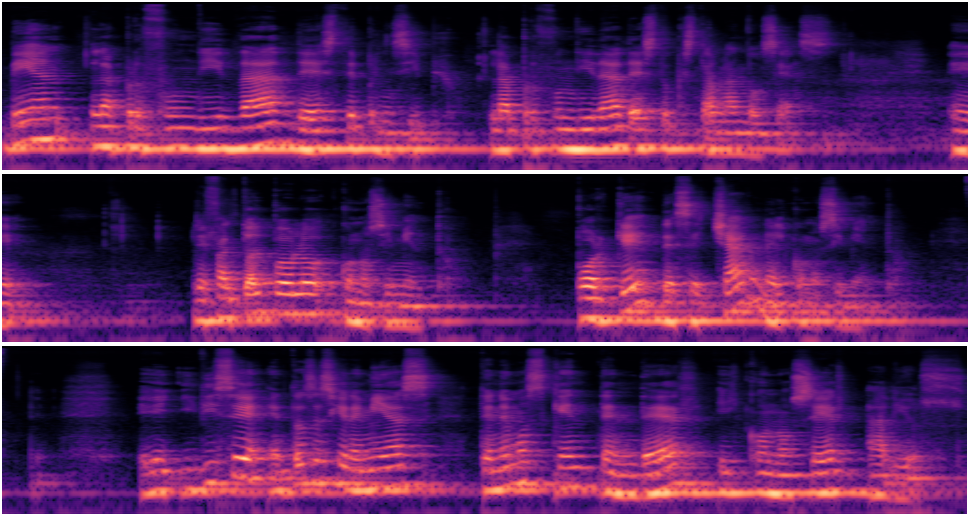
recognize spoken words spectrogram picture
Vean la profundidad de este principio la profundidad de esto que está hablando Oseas. Eh, le faltó al pueblo conocimiento. ¿Por qué? Desecharon el conocimiento. Eh, y dice entonces Jeremías, tenemos que entender y conocer a Dios.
